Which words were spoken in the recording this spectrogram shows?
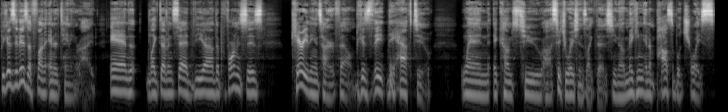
because it is a fun, entertaining ride. And like Devin said, the uh, the performances carry the entire film because they they have to when it comes to uh, situations like this. You know, making an impossible choice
